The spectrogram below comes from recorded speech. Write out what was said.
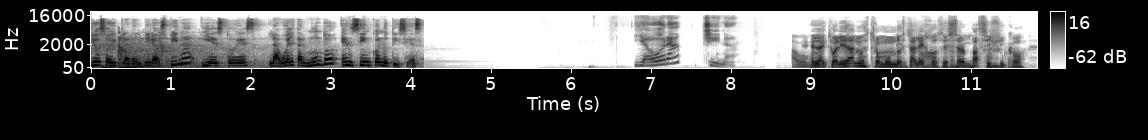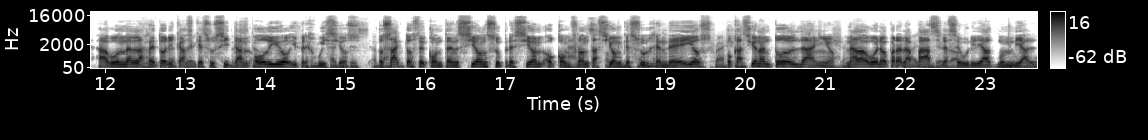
yo soy Clara Elvira Ospina y esto es La Vuelta al Mundo en 5 Noticias. Y ahora, China. En la actualidad nuestro mundo está lejos de ser pacífico. Abundan las retóricas que suscitan odio y prejuicios. Los actos de contención, supresión o confrontación que surgen de ellos ocasionan todo el daño, nada bueno para la paz y la seguridad mundial.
